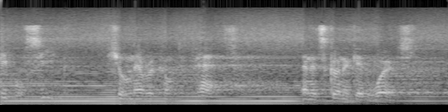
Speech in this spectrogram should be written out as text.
people seek shall never come to pass. And it's going to get worse.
